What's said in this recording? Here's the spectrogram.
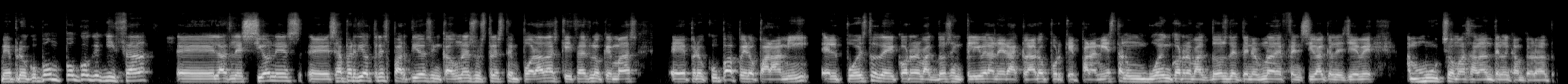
Me preocupa un poco que quizá eh, las lesiones, eh, se ha perdido tres partidos en cada una de sus tres temporadas, quizás es lo que más eh, preocupa, pero para mí el puesto de cornerback 2 en Cleveland era claro porque para mí están un buen cornerback 2 de tener una defensiva que les lleve mucho más adelante en el campeonato.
